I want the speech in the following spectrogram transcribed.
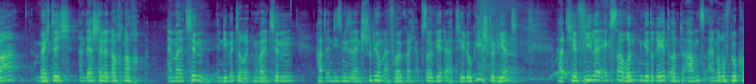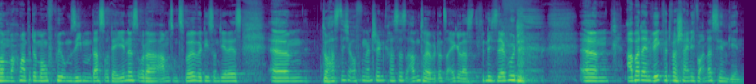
Zwar möchte ich an der Stelle noch, noch einmal Tim in die Mitte rücken, weil Tim hat in diesem Jahr sein Studium erfolgreich absolviert. Er hat Theologie studiert, hat hier viele extra Runden gedreht und abends einen Anruf bekommen, mach mal bitte morgen früh um sieben das oder jenes oder abends um zwölf dies und jenes. Ähm, du hast dich auf ein ganz schön krasses Abenteuer mit uns eingelassen, finde ich sehr gut. ähm, aber dein Weg wird wahrscheinlich woanders hingehen.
